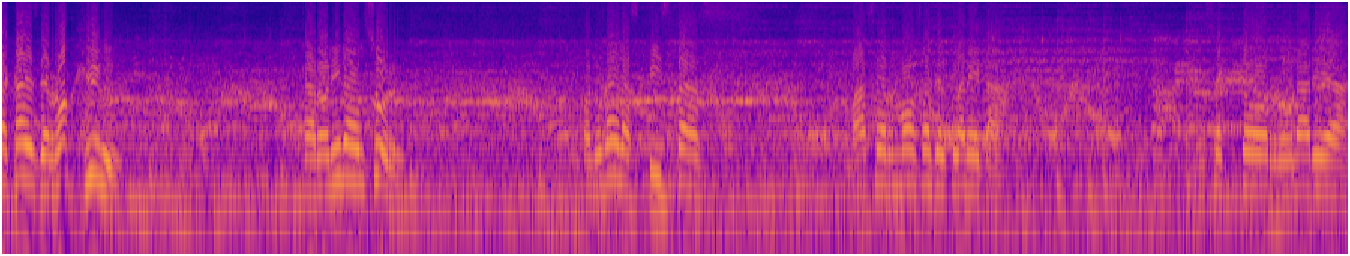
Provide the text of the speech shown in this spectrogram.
acá desde Rock Hill, Carolina del Sur, con una de las pistas más hermosas del planeta. Un sector, un área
